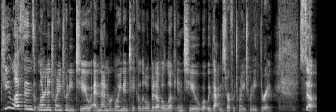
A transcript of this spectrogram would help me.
Key lessons learned in 2022, and then we're going to take a little bit of a look into what we've got in store for 2023. So,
